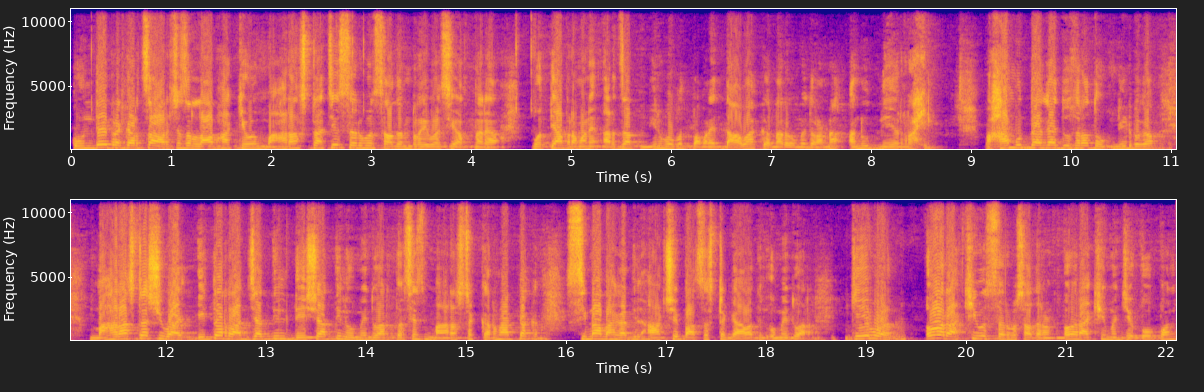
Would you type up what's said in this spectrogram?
कोणत्याही प्रकारचा आरक्षणाचा लाभ हा केवळ महाराष्ट्राचे सर्वसाधारण रहिवासी असणाऱ्या व त्याप्रमाणे अर्जात निर्मोबत प्रमाणे दावा करणाऱ्या उमेदवारांना अनुज्ञेय राहील. हा मुद्दा काय दुसरा तो? नीट बघा. महाराष्ट्राशिवाय इतर राज्यातील देशातील उमेदवार तसेच महाराष्ट्र कर्नाटक सीमा भागातील आठशे पासष्ट गावातील उमेदवार केवळ अराखीव सर्वसाधारण. अराखीव म्हणजे ओपन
